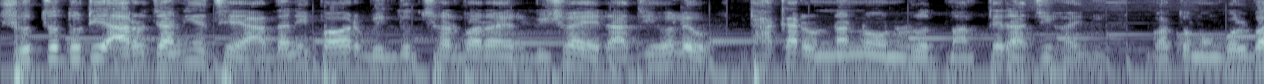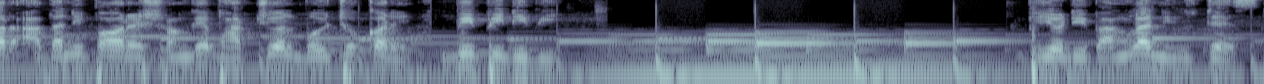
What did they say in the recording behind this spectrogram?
সূত্র দুটি আরও জানিয়েছে, আদানি পাওয়ার বিদ্যুৎ সরবরাহের বিষয়ে রাজি হলেও ঢাকার অন্যান্য অনুরোধ মানতে রাজি হয়নি। গত মঙ্গলবার আদানি পাওয়ারের সঙ্গে ভার্চুয়াল বৈঠক করে বিপিডিবি। বাংলা নিউজ ডেস্ক।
